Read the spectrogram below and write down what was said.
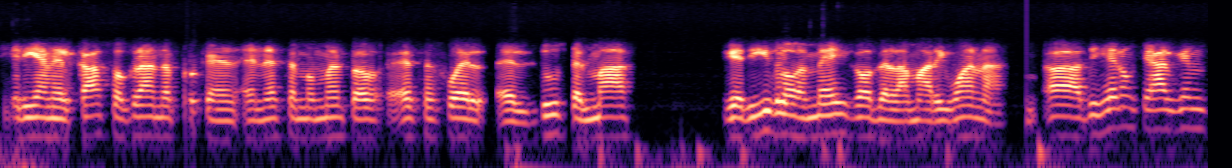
querían el caso grande porque en, ese momento ese fue el, el dulce más querido en México de la marihuana. Ah, dijeron que alguien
